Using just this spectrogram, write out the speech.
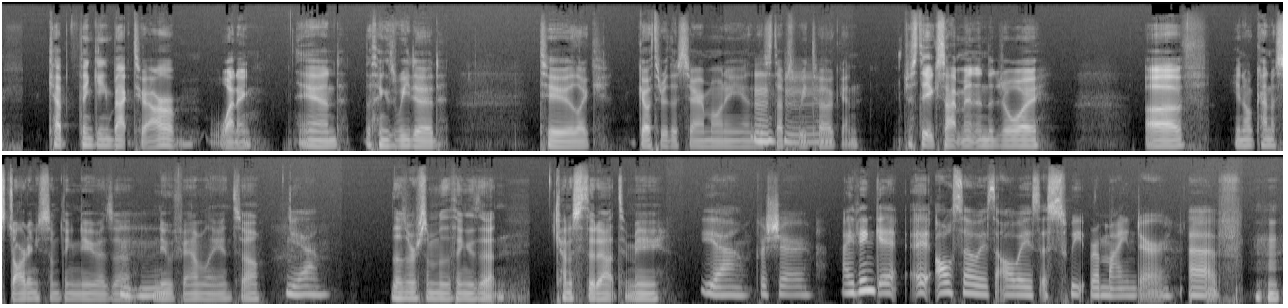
kept thinking back to our wedding and the things we did to like go through the ceremony and the steps we Mhm. took, and just the excitement and the joy of you know kind of starting something new as a Mhm. new family, and so yeah. Those are some of the things that kind of stood out to me. Yeah, for sure. I think it, it also is always a sweet reminder of, hmm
